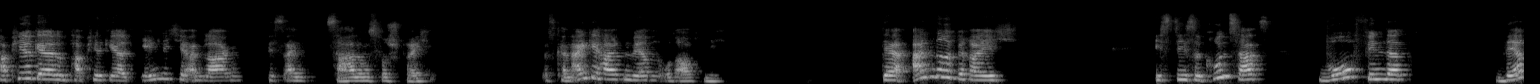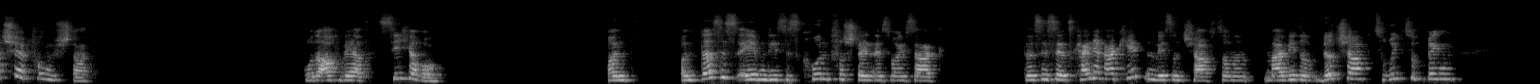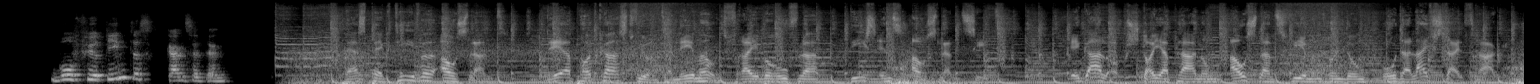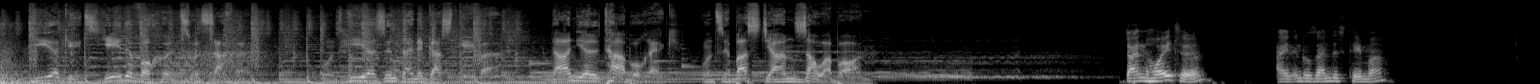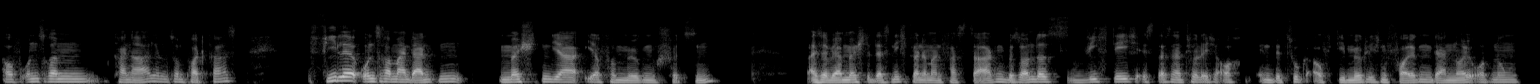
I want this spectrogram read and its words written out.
Papiergeld und Papiergeld ähnliche Anlagen ist ein Zahlungsversprechen. Das kann eingehalten werden oder auch nicht. Der andere Bereich ist dieser Grundsatz, wo findet Wertschöpfung statt? Oder auch Wertsicherung. Und, und das ist eben dieses Grundverständnis, wo ich sage, das ist jetzt keine Raketenwissenschaft, sondern mal wieder Wirtschaft zurückzubringen. Wofür dient das Ganze denn? Perspektive Ausland. Der Podcast für Unternehmer und Freiberufler, die es ins Ausland zieht. Egal ob Steuerplanung, Auslandsfirmengründung oder Lifestyle-Fragen. Hier geht's jede Woche zur Sache. Und hier sind deine Gastgeber, Daniel Taborek und Sebastian Sauerborn. Dann heute ein interessantes Thema auf unserem Kanal, in unserem Podcast. Viele unserer Mandanten möchten ja ihr Vermögen schützen. Also wer möchte das nicht, könnte man fast sagen. Besonders wichtig ist das natürlich auch in Bezug auf die möglichen Folgen der Neuordnung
